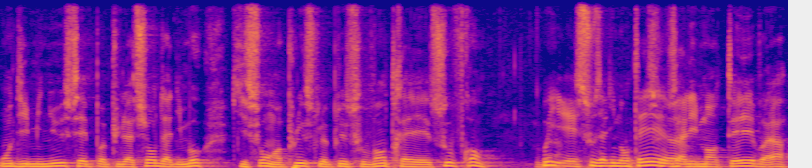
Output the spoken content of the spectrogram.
on diminue ces populations d'animaux qui sont en plus le plus souvent très souffrants. Oui, et sous-alimentés. Euh, sous-alimentés, voilà,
